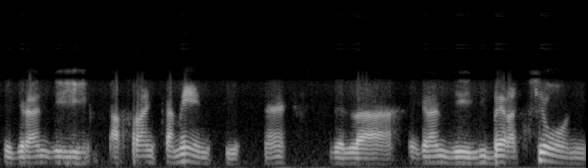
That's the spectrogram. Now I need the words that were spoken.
e grandi affrancamenti, eh, della, e grandi liberazioni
